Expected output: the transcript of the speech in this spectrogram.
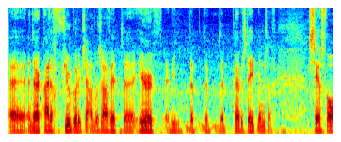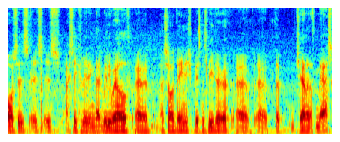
uh, and there are quite a few good examples of it uh, here. I mean, the, the, the purpose statements of Salesforce is, is, is articulating that really well. Uh, I saw a Danish business leader, uh, uh, the chairman of Maersk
